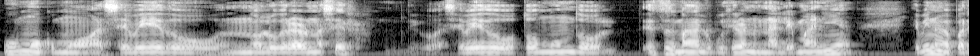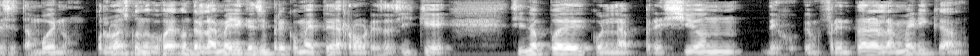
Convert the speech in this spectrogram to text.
Humo como Acevedo no lograron hacer. Acevedo, todo el mundo, esta semana lo pusieron en Alemania a mí no me parece tan bueno. Por lo menos cuando juega contra la América siempre comete errores, así que si no puede con la presión de enfrentar a la América,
